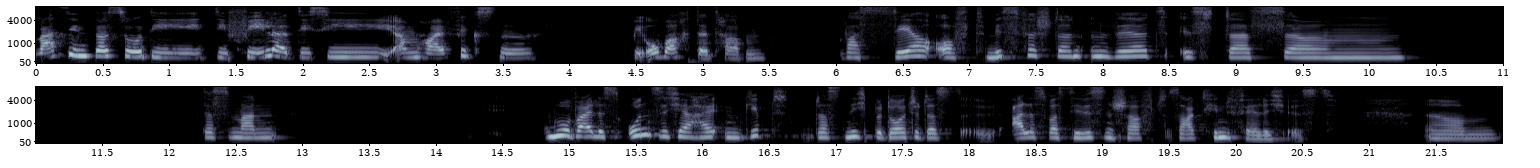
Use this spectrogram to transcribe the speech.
Was sind da so die, die Fehler, die Sie am häufigsten beobachtet haben? Was sehr oft missverstanden wird, ist, dass, ähm, dass man nur weil es Unsicherheiten gibt, das nicht bedeutet, dass äh, alles, was die Wissenschaft sagt, hinfällig ist. Ähm,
